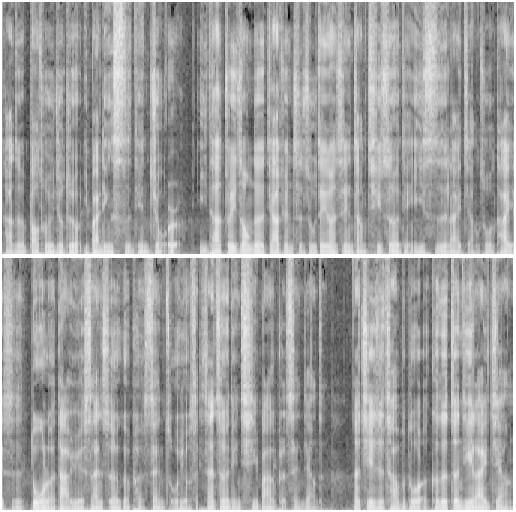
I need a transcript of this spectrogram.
它的报酬率就只有一百零四点九二。以它追踪的加权指数这段时间涨七十二点一四来讲，说它也是多了大约三十二个 percent 左右，三十二点七八个 percent 这样子。那其实是差不多了。可是整体来讲，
